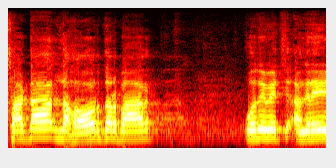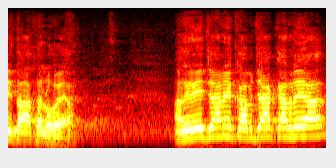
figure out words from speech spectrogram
ਸਾਡਾ ਲਾਹੌਰ ਦਰਬਾਰ ਉਹਦੇ ਵਿੱਚ ਅੰਗਰੇਜ਼ ਦਾਖਲ ਹੋਇਆ, ਅੰਗਰੇਜ਼ਾਂ ਨੇ ਕਬਜ਼ਾ ਕਰ ਲਿਆ।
